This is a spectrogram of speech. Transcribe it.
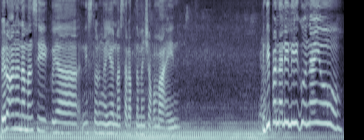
Pero ano naman si Kuya Nestor ngayon, masarap naman siya kumain. Hindi pa naliligo na yun.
